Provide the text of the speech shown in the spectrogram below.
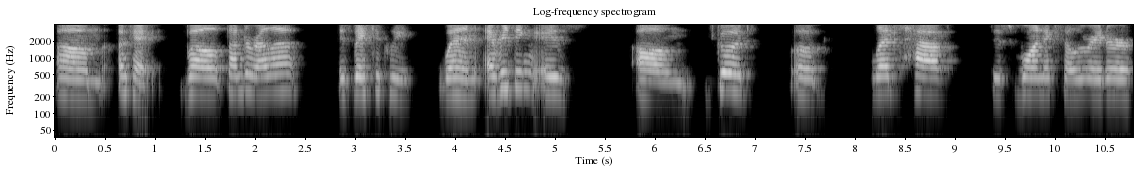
Um, okay. Well, Thunderella is basically when everything is um, good. Uh, let's have this one accelerator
